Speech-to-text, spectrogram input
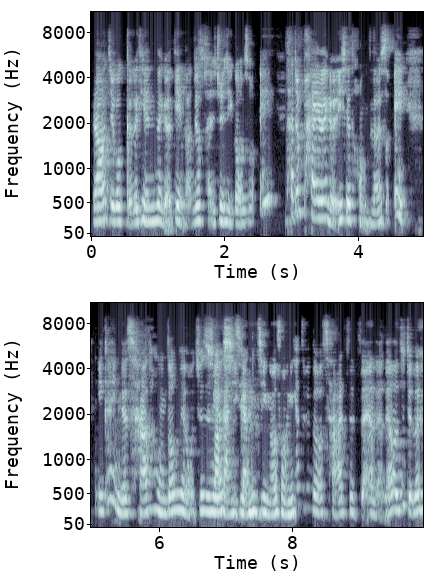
然后结果隔天那个店长就传讯息跟我说，哎，他就拍那个一些桶子，他说，哎，你看你的茶桶都没有，就是没有洗干净哦什么？你看这边都有茶渍，怎样怎样？然后我就觉得很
